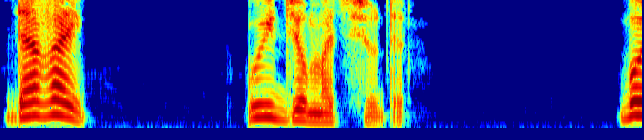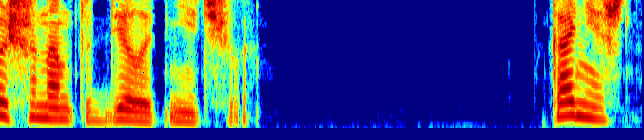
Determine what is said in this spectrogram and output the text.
«Давай уйдем отсюда. Больше нам тут делать нечего». «Конечно».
